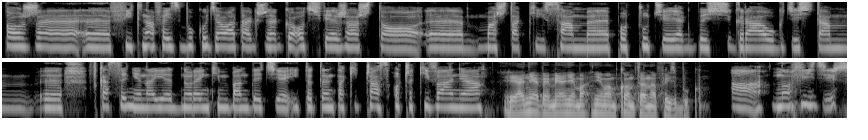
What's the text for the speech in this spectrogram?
to, że e, feed na Facebooku działa tak, że jak go odświeżasz, to e, masz takie same poczucie, jakbyś grał gdzieś tam e, w kasynie na jednorękim bandycie i to ten taki czas oczekiwania. Ja nie wiem, ja nie, ma, nie mam konta na Facebooku. A, no widzisz.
